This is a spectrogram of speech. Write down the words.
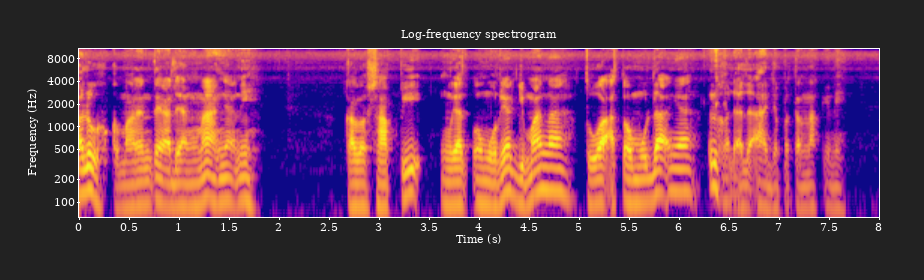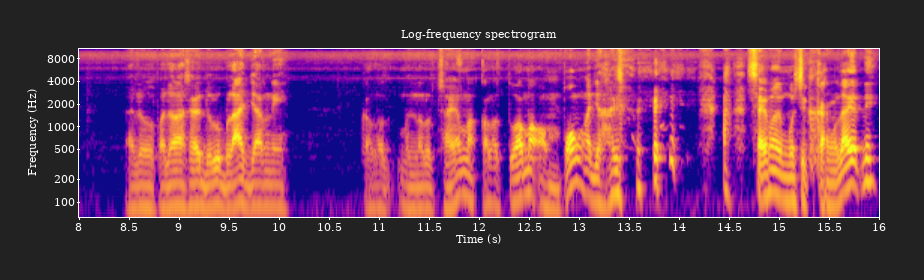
Aduh, kemarin teh ada yang nanya nih. Kalau sapi ngelihat umurnya gimana, tua atau mudanya? Aduh, ada-ada aja peternak ini. Aduh, padahal saya dulu belajar nih. Kalau menurut saya mah kalau tua mah ompong aja. Ah, saya mah mesti ke Kang Dayat nih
